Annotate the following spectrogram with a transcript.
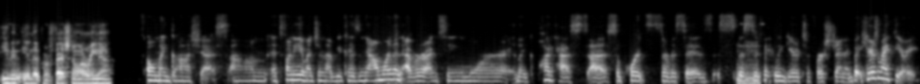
even in the professional arena? Oh my gosh, yes. Um, it's funny you mentioned that because now more than ever, I'm seeing more like podcast uh, support services specifically geared to first gen. But here's my theory,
